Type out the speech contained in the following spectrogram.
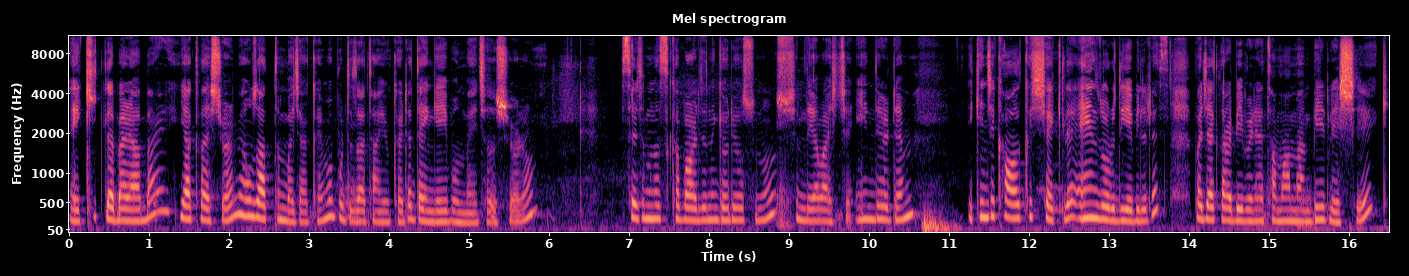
e, kickle beraber yaklaşıyorum ve uzattım bacaklarımı. Burada zaten yukarıda dengeyi bulmaya çalışıyorum. Sırtımın nasıl kabardığını görüyorsunuz. Şimdi yavaşça indirdim. İkinci kalkış şekli en zoru diyebiliriz. Bacaklar birbirine tamamen birleşik.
